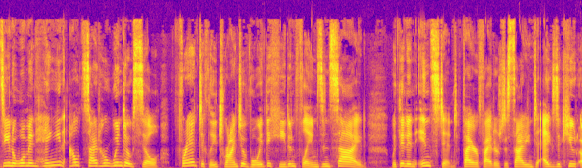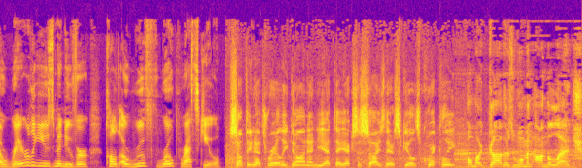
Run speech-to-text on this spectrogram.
seeing a woman hanging outside her windowsill, frantically trying to avoid the heat and flames inside. Within an instant, firefighters deciding to execute a rarely used maneuver called a roof rope rescue. Something that's rarely done, and yet they exercise their skills quickly. Oh my God, there's a woman on the ledge.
